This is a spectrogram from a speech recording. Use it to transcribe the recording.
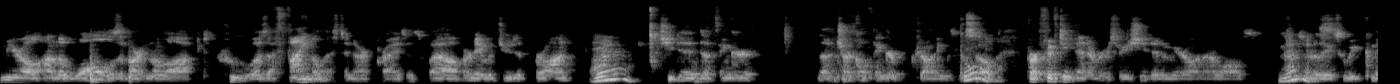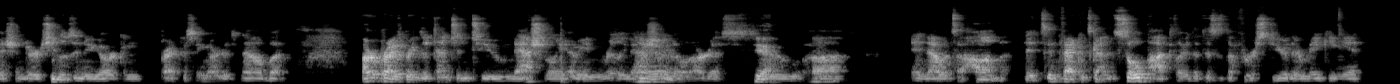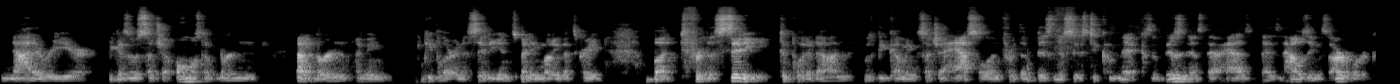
mural on the walls of Art in the Loft, who was a finalist in Art Prize as well. Her name was Judith Braun. Oh, yeah. She did the finger, the charcoal finger drawings. Cool. So for our 15th anniversary, she did a mural on our walls. Nice. really so we commissioned her. She lives in New York and practicing artist now, but Art Prize brings attention to nationally. I mean, really nationally yeah. known artists. Yeah. Who, uh, and now it's a hub. It's in fact it's gotten so popular that this is the first year they're making it not every year because it was such a almost a burden. Not a burden. I mean, people are in a city and spending money. That's great, but for the city to put it on was becoming such a hassle, and for the businesses to commit because a business that has that is housing this artwork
